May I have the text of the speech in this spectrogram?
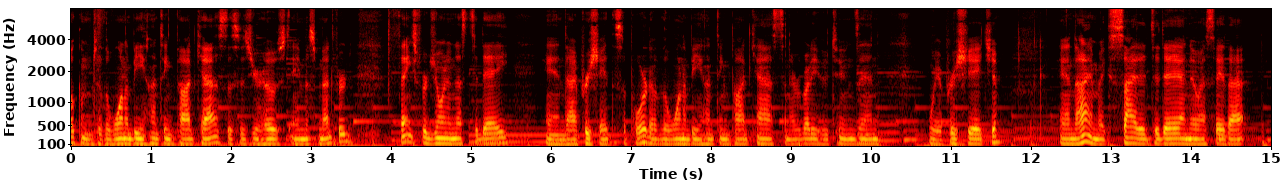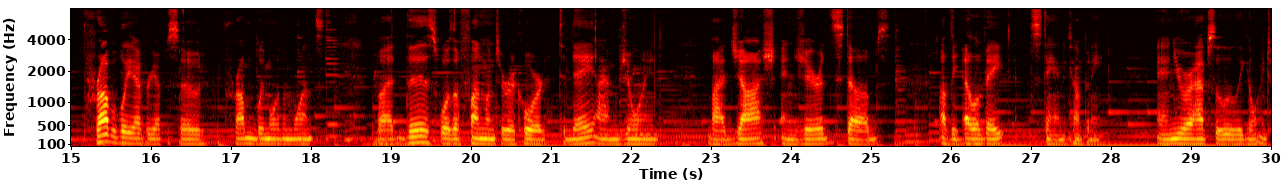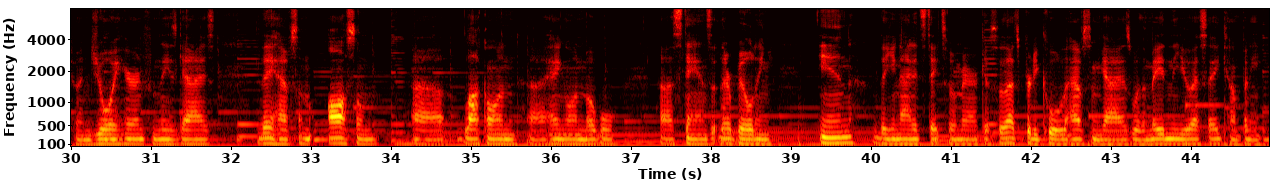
Welcome to the Wannabe Hunting Podcast. This is your host, Amos Medford. Thanks for joining us today, and I appreciate the support of the Wannabe Hunting Podcast and everybody who tunes in. We appreciate you. And I am excited today. I know I say that probably every episode, probably more than once, but this was a fun one to record. Today I am joined by Josh and Jarad Stubbs of the Elevate Stand Company and you are absolutely going to enjoy hearing from these guys. They have some awesome uh, lock on, uh, hang on mobile uh, stands that they're building in the United States of America. So that's pretty cool to have some guys with a made in the USA company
